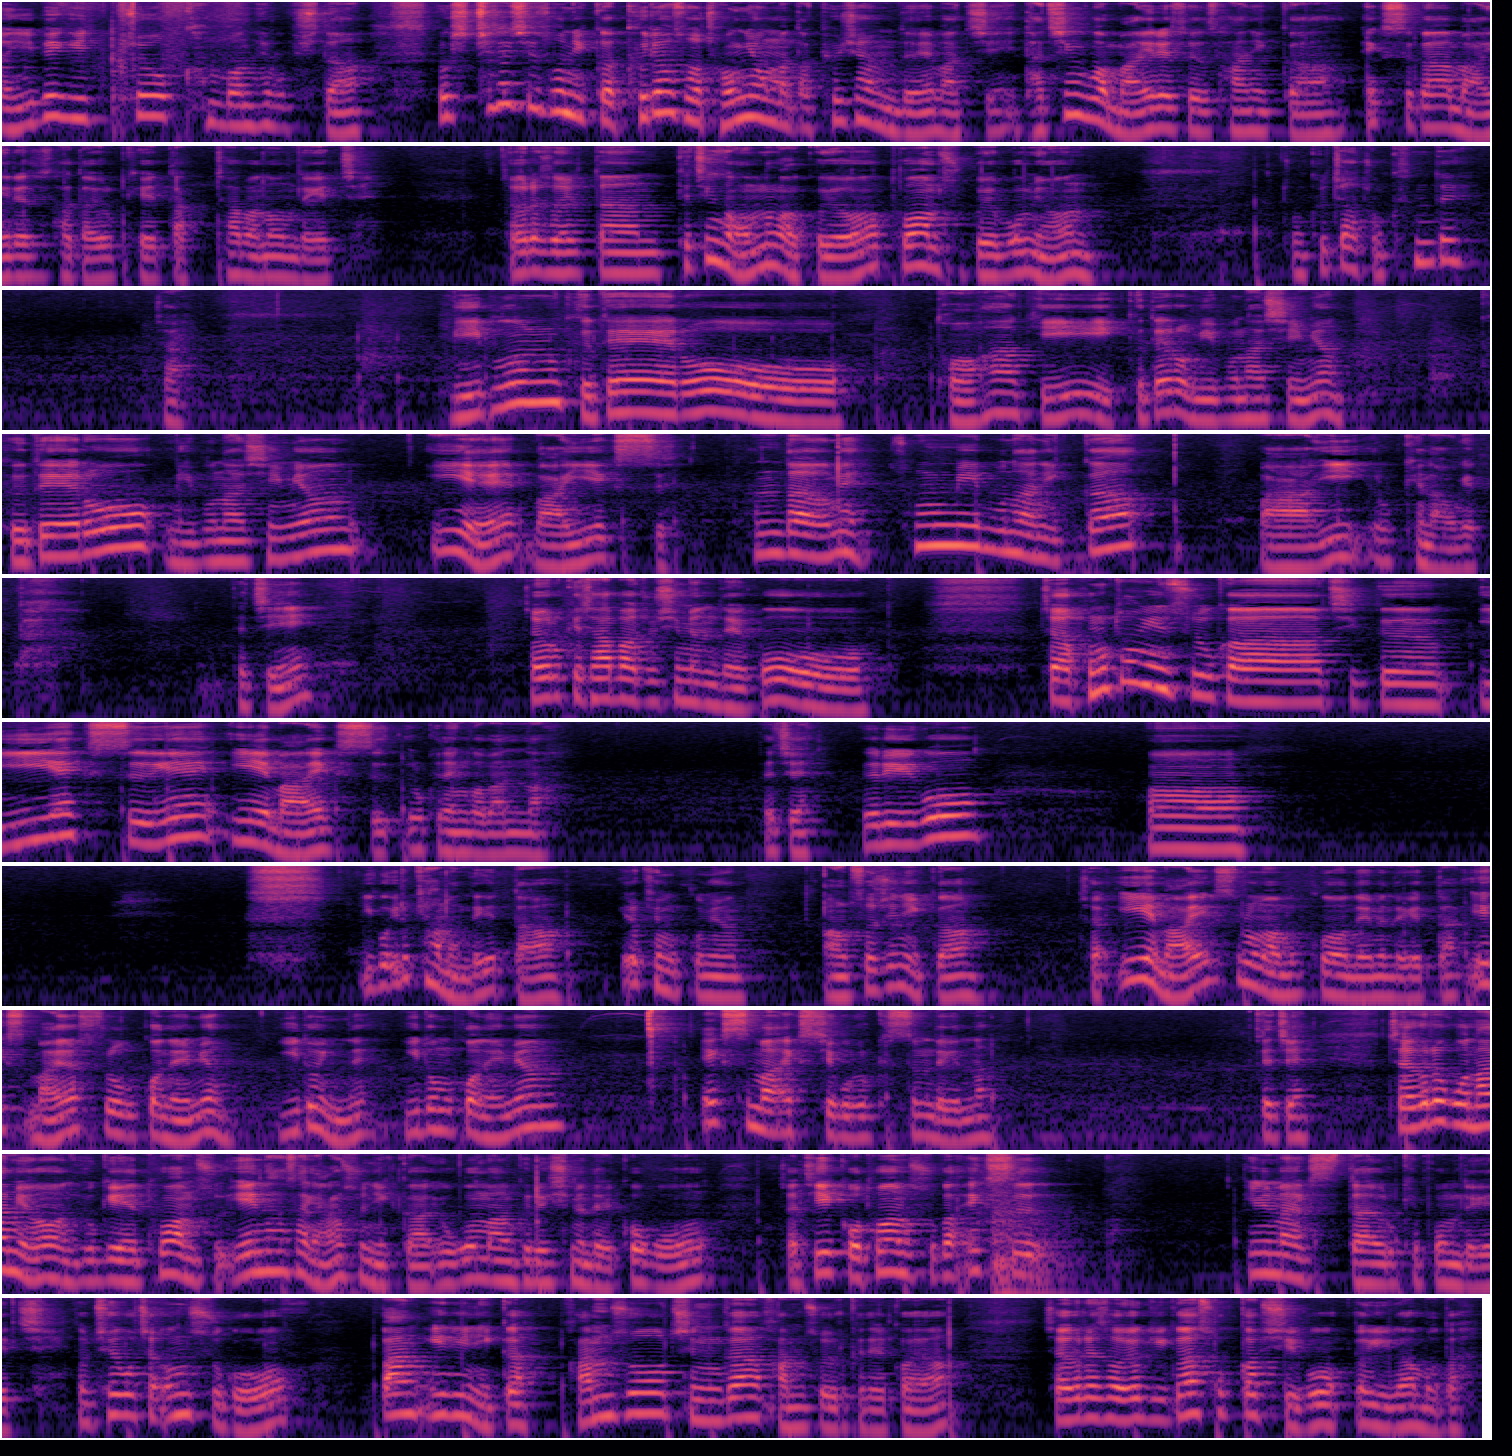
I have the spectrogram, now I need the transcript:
자, 202쪽 한번 해봅시다. 역시 최대 치소니까 그려서 정의형만 딱 표시하면 돼. 맞지? 다 친구가 마일에서 4니까 x가 마일에서 4다 이렇게 딱 잡아놓으면 되겠지. 자, 그래서 일단 대칭성 없는 것 같고요. 도함수 구해보면 좀 글자가 좀 큰데? 자, 미분 그대로 더하기 그대로 미분하시면 그대로 미분하시면 2에 마이 x 한 다음에 속미분하니까 마이 이렇게 나오겠다. 됐지? 자 이렇게 잡아주시면 되고 자 공통인수가 지금 2x에 2의 마x 이렇게 된 거 맞나? 됐지? 그리고 어 이거 이렇게 하면 안 되겠다. 이렇게 묶으면 안 없어지니까 자 2의 마x로만 묶어내면 되겠다. 2x 마이너스로 묶어내면 2도 있네. 2도 묶어내면 x마 x제곱 이렇게 쓰면 되겠나? 됐지? 자 그러고 나면 요게 도함수 얘는 항상 양수니까 요거만 그리시면 될 거고. 자 뒤에 거 도함수가 x 1마 x다 이렇게 보면 되겠지. 그럼 최고차 음수고 빵 1이니까 감소 증가 감소 이렇게 될 거야. 자 그래서 여기가 속값이고 여기가 뭐다?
